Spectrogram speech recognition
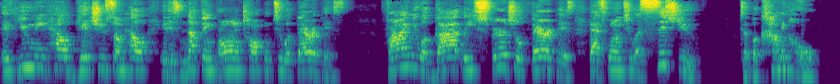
If you need help, get you some help. It is nothing wrong talking to a therapist. Find you a godly spiritual therapist that's going to assist you to becoming whole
